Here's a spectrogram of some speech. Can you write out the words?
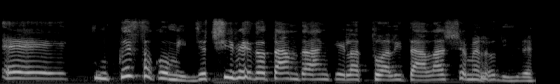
E in questo comizio ci vedo tanto anche l'attualità, lasciamelo dire,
